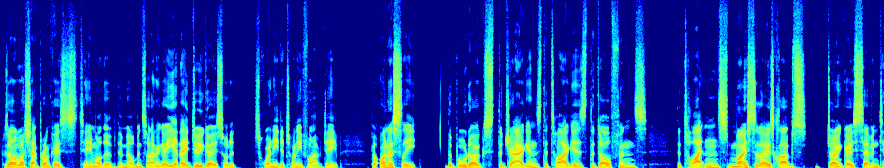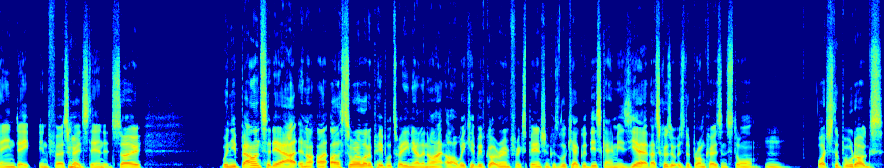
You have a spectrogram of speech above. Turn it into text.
Because I watch that Broncos team or the the Melbourne side and I go, yeah, they do go sort of twenty to twenty five deep. But honestly, the Bulldogs, the Dragons, the Tigers, the Dolphins, the Titans, most of those clubs don't go 17 deep in first grade mm. standards. So when you balance it out, and I, I, saw a lot of people tweeting the other night, oh, we could, we've got room for expansion because look how good this game is. Yeah, that's because it was the Broncos and Storm. Mm. Watch the Bulldogs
